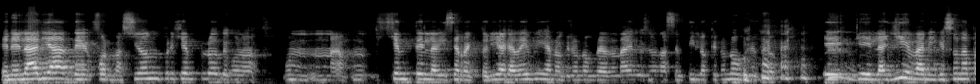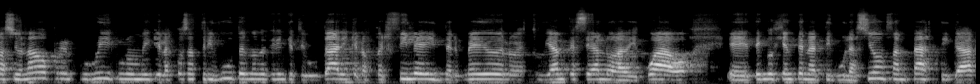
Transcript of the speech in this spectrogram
en el área de formación, por ejemplo, tengo una, gente en la vicerrectoría académica, no quiero nombrar a nadie, que se van a sentir los que no nombren, pero eh, que la llevan y que son apasionados por el currículum y que las cosas tributen donde tienen que tributar y que los perfiles intermedios de los estudiantes sean los adecuados. Eh, tengo gente en articulación fantástica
